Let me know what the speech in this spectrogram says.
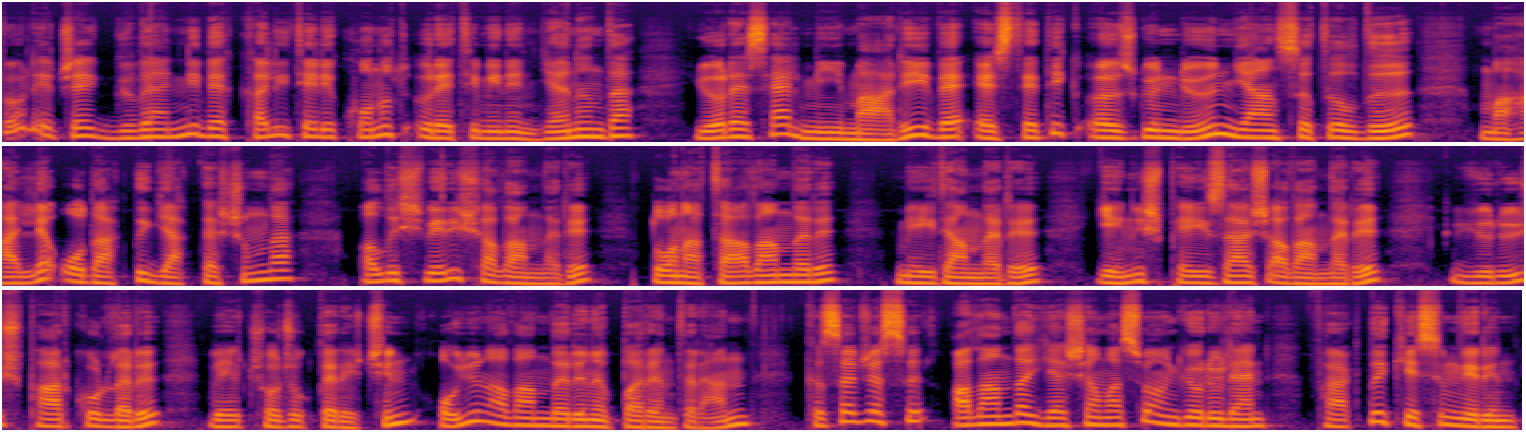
Böylece güvenli ve kaliteli konut üretiminin yanında yöresel mimari ve estetik özgünlüğün yansıtıldığı mahalle odaklı yaklaşımla alışveriş alanları, donatı alanları, meydanları, geniş peyzaj alanları, yürüyüş parkurları ve çocuklar için oyun alanlarını barındıran, kısacası alanda yaşaması öngörülen farklı kesimlerin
